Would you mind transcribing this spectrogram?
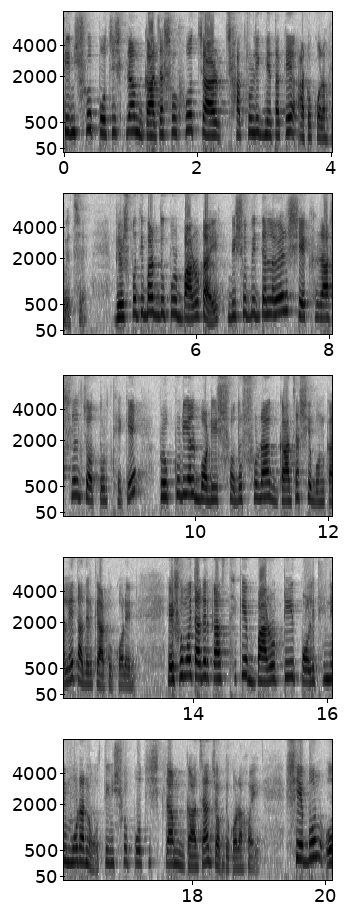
তিনশো পঁচিশ গ্রাম গাঁজাসহ চার ছাত্রলীগ নেতাকে আটক করা হয়েছে। বৃহস্পতিবার দুপুর বারোটায় বিশ্ববিদ্যালয়ের শেখ রাসেল চত্বর থেকে প্রক্টোরিয়াল বডির সদস্যরা গাঁজা সেবনকালে তাদেরকে আটক করেন। এ সময় তাদের কাছ থেকে বারোটি পলিথিনে মোড়ানো তিনশো পঁচিশ গ্রাম গাঁজা জব্দ করা হয়। সেবন ও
